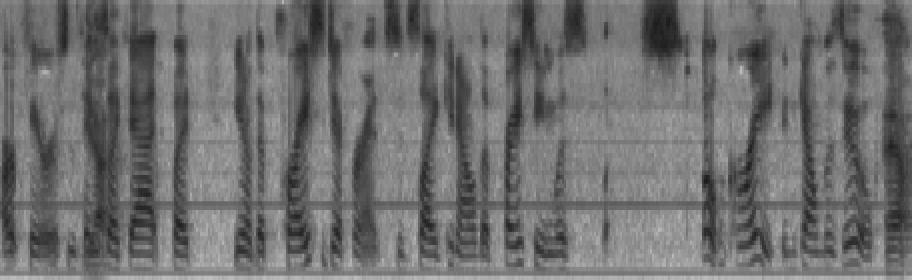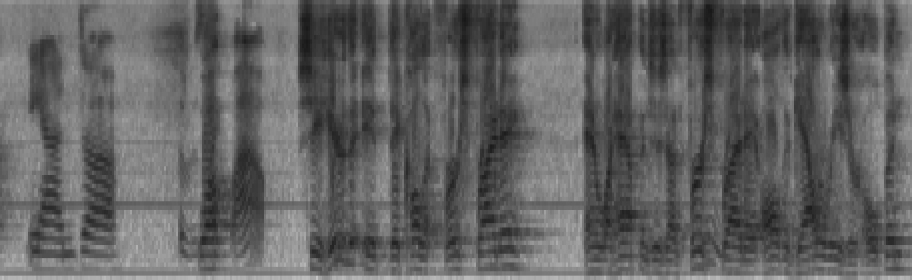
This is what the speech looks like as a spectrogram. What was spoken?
art fairs and things Yeah. like that. But you know, the price difference. It's like you know, the pricing was so great in Kalamazoo, Yeah. and uh, it was Well- like wow. See, here the, it, they call it First Friday, and what happens is on First Mm. Friday, all the galleries are open,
